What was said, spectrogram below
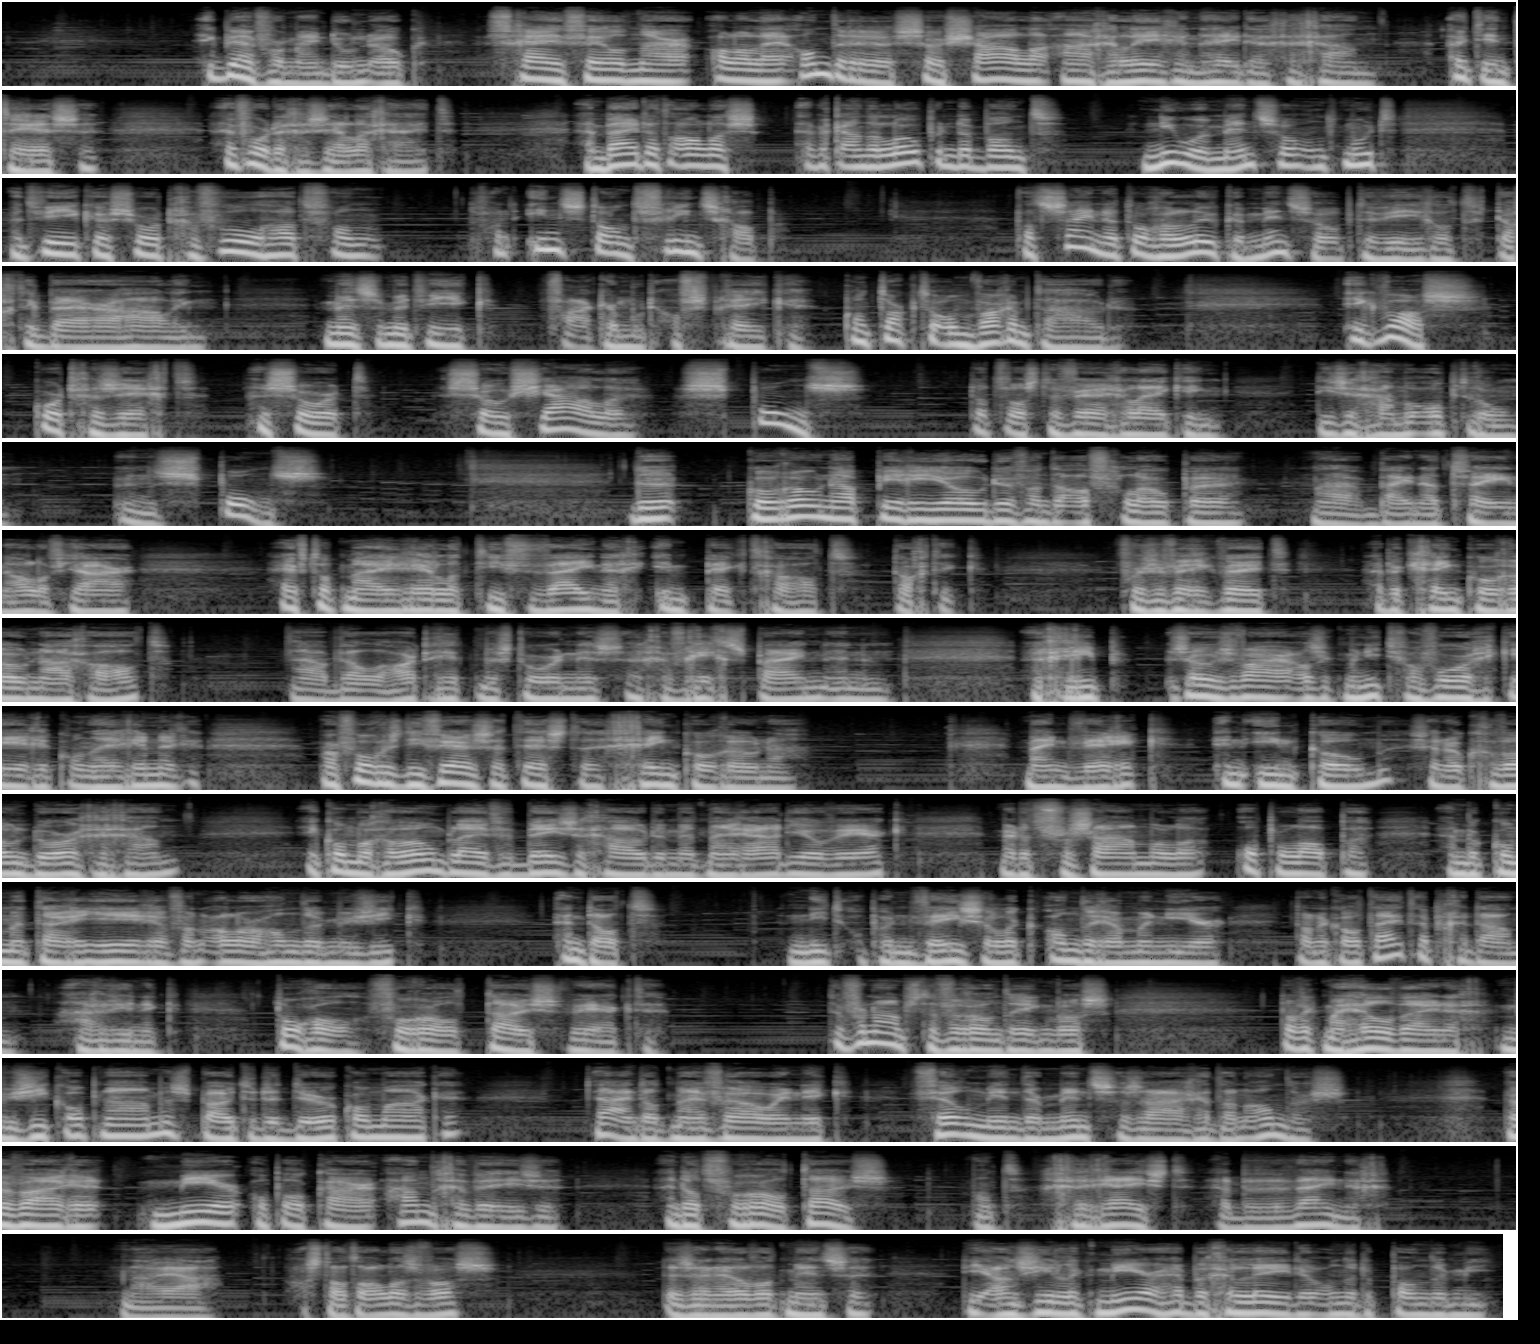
Ik ben voor mijn doen ook vrij veel naar allerlei andere sociale aangelegenheden gegaan, uit interesse en voor de gezelligheid. En bij dat alles heb ik aan de lopende band nieuwe mensen ontmoet met wie ik een soort gevoel had van, van instant vriendschap. Wat zijn er toch leuke mensen op de wereld, dacht ik bij herhaling. Mensen met wie ik vaker moet afspreken, contacten om warm te houden. Ik was, kort gezegd, een soort sociale spons. Dat was de vergelijking die zich aan me opdrong. Een spons. De coronaperiode van de afgelopen nou, bijna 2,5 jaar heeft op mij relatief weinig impact gehad, dacht ik. Voor zover ik weet heb ik geen corona gehad. Nou, wel hartritmestoornissen, gewrichtspijn en een, een griep zo zwaar als ik me niet van vorige keren kon herinneren, maar volgens diverse testen geen corona. Mijn werk en inkomen zijn ook gewoon doorgegaan. Ik kon me gewoon blijven bezighouden met mijn radiowerk, met het verzamelen, oplappen en becommentariëren van allerhande muziek. En dat niet op een wezenlijk andere manier dan ik altijd heb gedaan, aangezien ik toch al vooral thuis werkte. De voornaamste verandering was dat ik maar heel weinig muziekopnames buiten de deur kon maken. Ja, en dat mijn vrouw en ik veel minder mensen zagen dan anders. We waren meer op elkaar aangewezen en dat vooral thuis, want gereisd hebben we weinig. Nou ja, als dat alles was. Er zijn heel wat mensen die aanzienlijk meer hebben geleden onder de pandemie.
